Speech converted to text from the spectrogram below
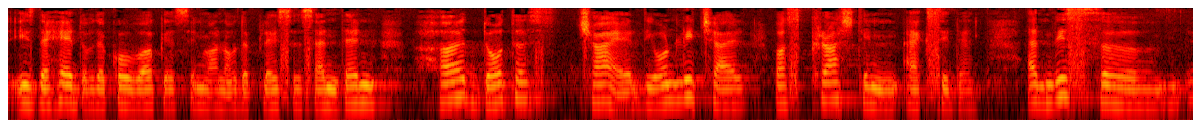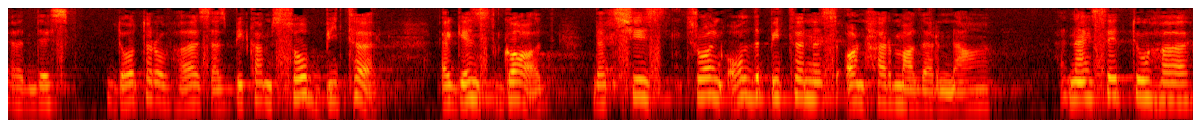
is the head of the co-workers in one of the places, and then her daughter's child, the only child, was crushed in an accident, and this uh, uh, this daughter of hers has become so bitter against God that she's throwing all the bitterness on her mother now. And I said to her,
